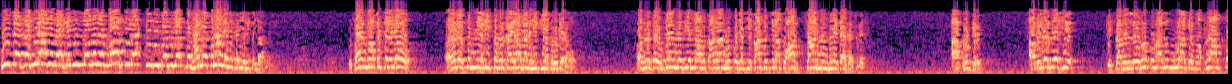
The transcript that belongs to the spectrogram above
پورے گزیا میں کہ جن لوگوں نے موت کی بات کی جن کو مجھے اپنے گھر میں پناہ لینے کے لیے بھی تیار نہیں۔ حسین واپس چلے جاؤ۔ اور اگر تم نے ابھی سفر کا ارادہ نہیں کیا تو رکے رہو۔ حضرت حسین رضی اللہ تعالیٰ عنہ کو جب یہ قاصد ملا تو آپ چار منزلیں طے کر چکے تھے۔ آپ رک گئے۔ آپ ادھر دیکھیے کہ جب ان لوگوں کو معلوم ہوا کہ وہ اپنے آپ کو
